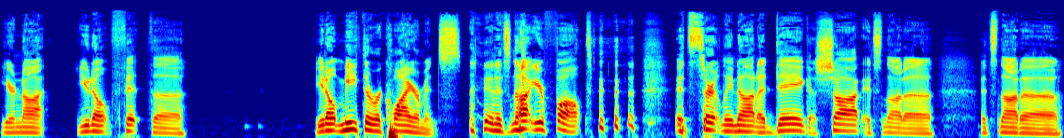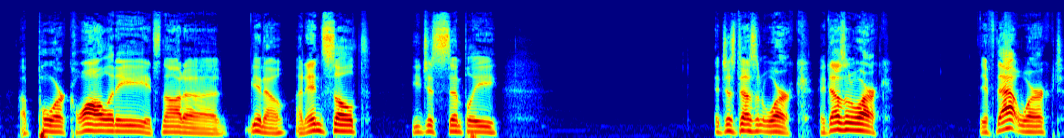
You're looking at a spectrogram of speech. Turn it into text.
You're not you don't fit the you don't meet the requirements and it's not your fault. It's certainly not a dig a shot it's not a it's not a a poor quality it's not a you know an insult. You just simply it just doesn't work. It doesn't work. If that worked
